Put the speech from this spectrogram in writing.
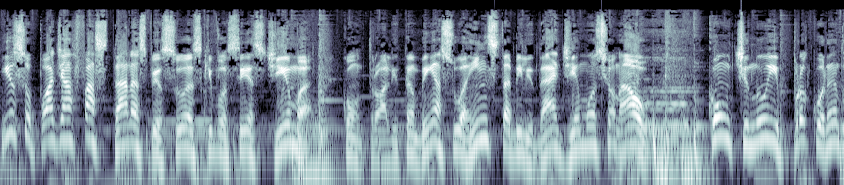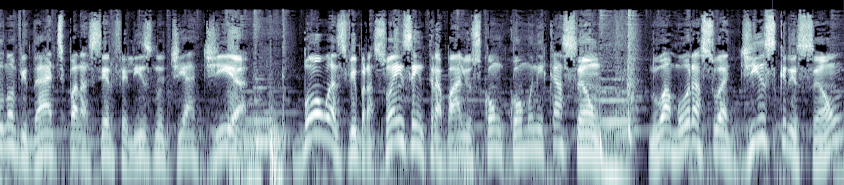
Isso pode afastar as pessoas que você estima. Controle também a sua instabilidade emocional. Continue procurando novidades para ser feliz no dia a dia. Boas vibrações em trabalhos com comunicação. No amor, a sua discrição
